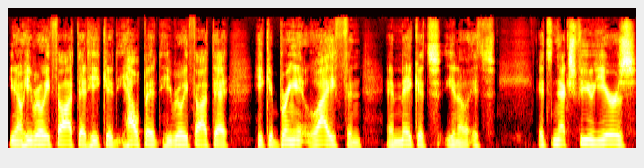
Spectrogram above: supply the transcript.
You know, he really thought that he could help it. He really thought that he could bring it life and and make its you know its its next few years,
